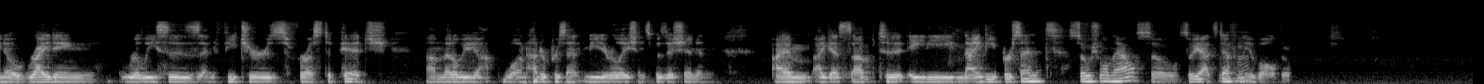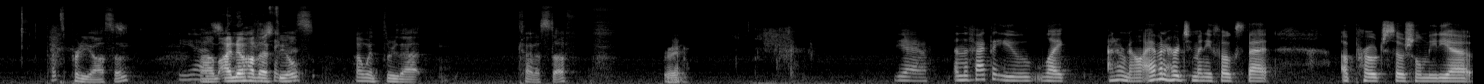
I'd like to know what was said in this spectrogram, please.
you know, writing releases and features for us to pitch. Um, that'll be a 100% media relations position, and I'm, I guess, up to 80, 90% social now. So, so yeah, it's definitely Mhm. evolved. Over. That's pretty awesome. Yeah, Um, I know how that interesting feels. I went through that kind of stuff. Right. Yeah. And the fact that you like, I don't know, I haven't heard too many folks that approach social media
